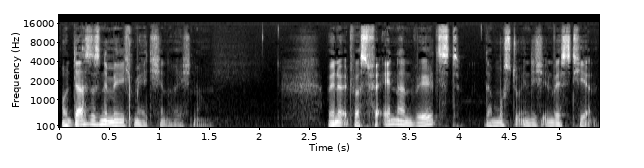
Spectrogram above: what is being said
Und das ist eine Milchmädchenrechnung. Wenn du etwas verändern willst, dann musst du in dich investieren.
